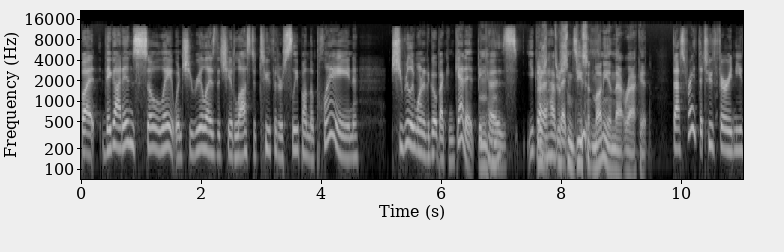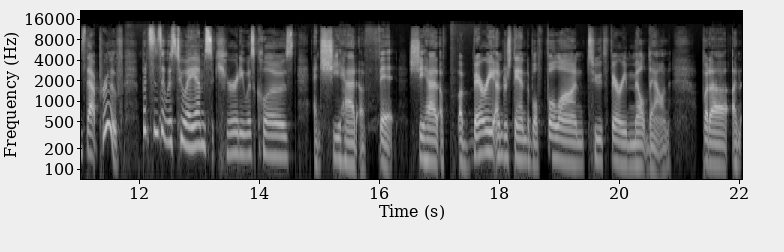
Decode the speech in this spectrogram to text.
But they got in so late when she realized that she had lost a tooth in her sleep on the plane. She really wanted to go back and get it mm-hmm. because you got to have there's that some tooth. decent money in that racket. That's right. The tooth fairy needs that proof. But since it was 2 a.m., security was closed and she had a fit. She had a, a very understandable full on tooth fairy meltdown. But uh, an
